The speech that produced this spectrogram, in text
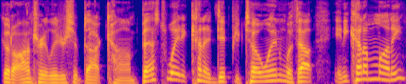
go to entreleadership.com. Best way to kind of dip your toe in without any kind of money.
